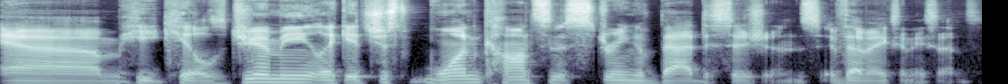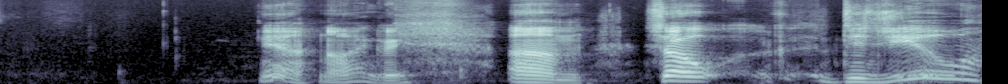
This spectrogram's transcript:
Um, he kills Jimmy. Like it's just one constant string of bad decisions. If that makes any sense. Yeah, no, I agree. Um, so did you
